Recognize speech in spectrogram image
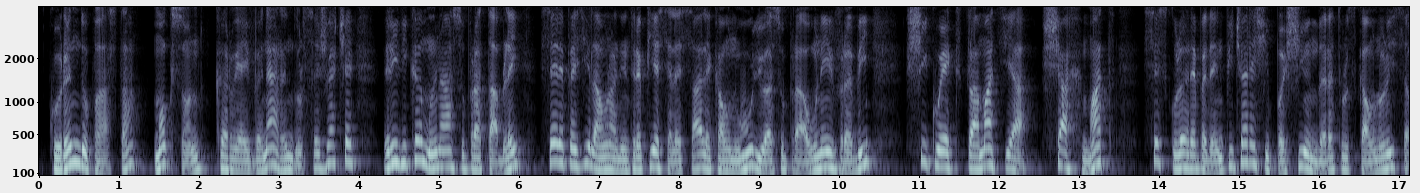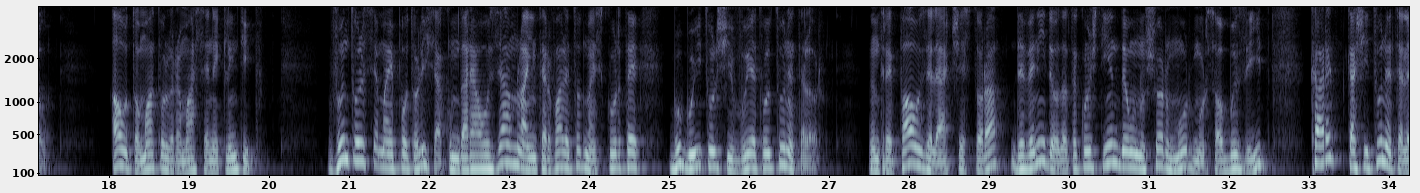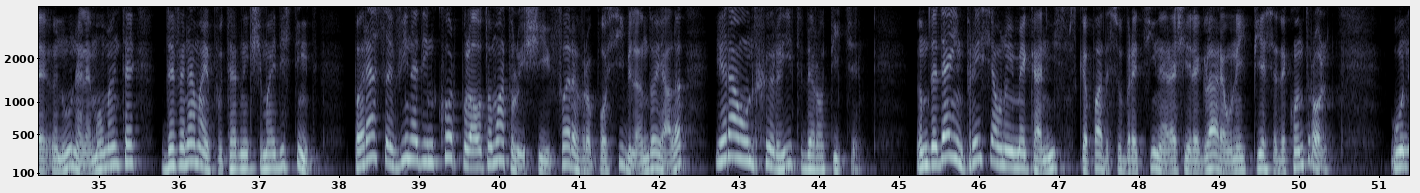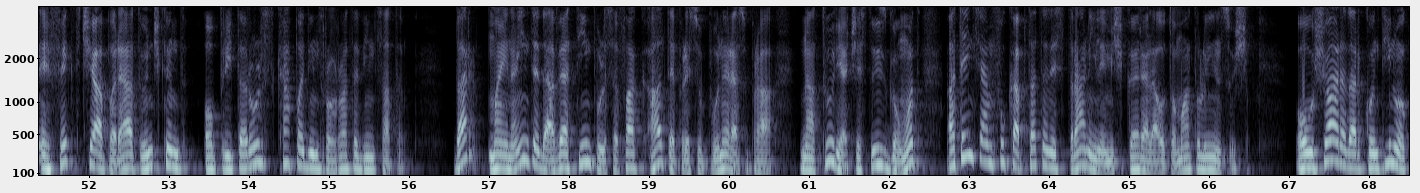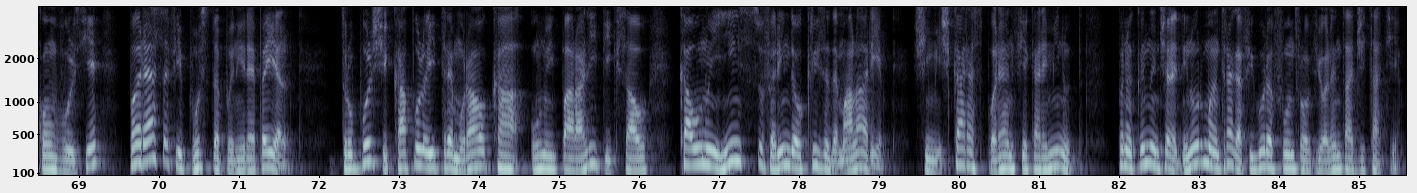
Curând după asta, Moxon, căruia îi venea rândul să joace, ridică mâna asupra tablei, se repezi la una dintre piesele sale ca un uliu asupra unei vrăbii și cu exclamația șahmat se sculă repede în picioare și păși în dărătul scaunului său. Automatul rămase neclintit. Vântul se mai potolise acum, dar auzeam la intervale tot mai scurte bubuitul și vâietul tunetelor. Între pauzele acestora, deveni deodată conștient de un ușor murmur sau băzăit, care, ca și tunetele în unele momente, devenea mai puternic și mai distinct. Părea să vină din corpul automatului și, fără vreo posibilă îndoială, era un hârâit de rotițe. Îmi dădea impresia unui mecanism scăpat de sub reținerea și reglarea unei piese de control. Un efect ce apărea atunci când opritărul scapă dintr-o roată dințată. Dar, mai înainte de a avea timpul să fac alte presupuneri asupra naturii acestui zgomot, atenția îmi fu captată de stranile mișcări ale automatului însuși. O ușoară, dar continuă convulsie părea să fi pus stăpânire pe el. Trupul și capul îi tremurau ca unui paralitic sau ca unui ins suferind de o criză de malarie și mișcarea sporea în fiecare minut, până când în cele din urmă întreaga figură fu într-o violentă agitație.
